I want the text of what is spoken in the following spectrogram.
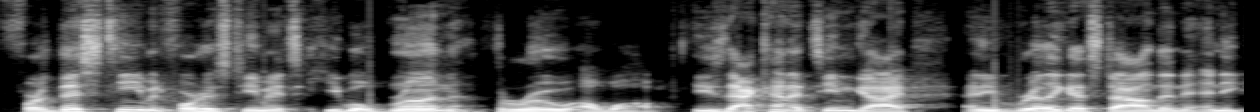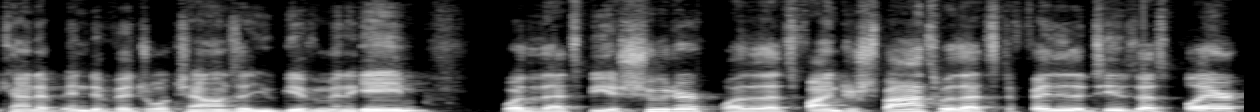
For this team and for his teammates, he will run through a wall. He's that kind of team guy, and he really gets dialed into any kind of individual challenge that you give him in a game, whether that's be a shooter, whether that's find your spots, whether that's defending the team's best player.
